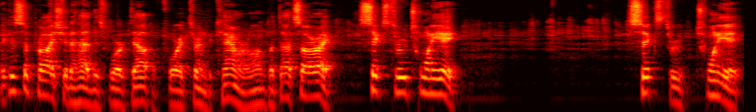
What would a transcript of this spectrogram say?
I guess I probably should have had this worked out before I turned the camera on, but that's all right. 6 through 28. 6 through 28.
